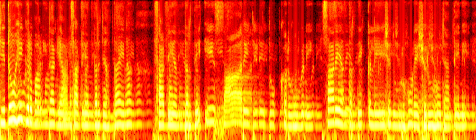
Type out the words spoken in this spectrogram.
ਜਦੋਂ ਹੀ ਗੁਰਬਾਣੀ ਦਾ ਗਿਆਨ ਸਾਡੇ ਅੰਦਰ ਜਾਂਦਾ ਹੈ ਨਾ, ਸਾਡੇ ਅੰਦਰ ਦੇ ਇਹ ਸਾਰੇ ਜਿਹੜੇ ਦੁੱਖ ਰੋਗ ਨੇ, ਸਾਰੇ ਅੰਦਰ ਦੇ ਕਲੇਸ਼ ਦੂਰ ਹੋਣੇ ਸ਼ੁਰੂ ਹੋ ਜਾਂਦੇ ਨੇ।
